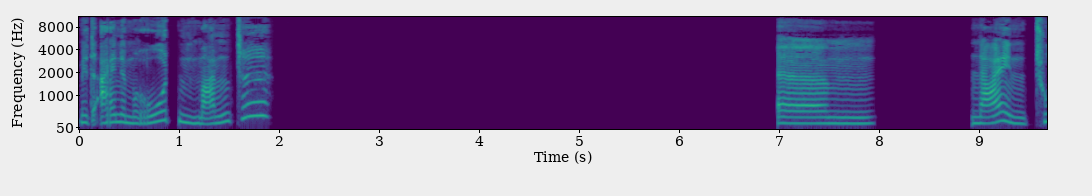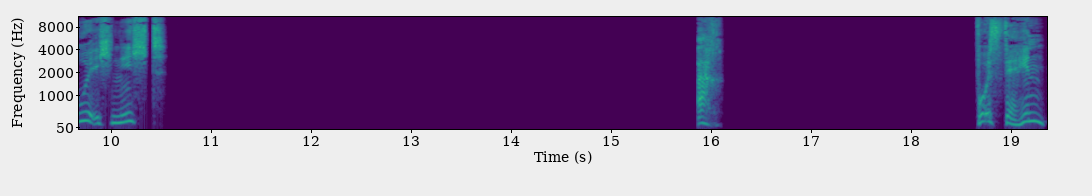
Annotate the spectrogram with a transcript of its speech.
Mit einem roten Mantel? Ähm, nein, tue ich nicht. Ach. Wo ist der hin?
